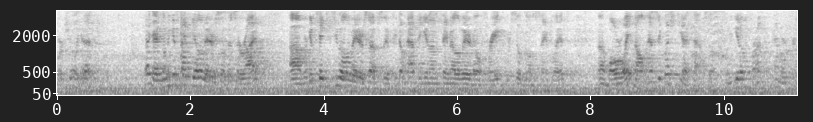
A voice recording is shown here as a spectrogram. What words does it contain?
works really good. All right, guys, let me get back to the elevator so this arrive. Uh, we're going to take you two elevators up, so if you don't have to get on the same elevator, don't freak. We're still going to the same place. Um, while we're waiting, I'll answer questions you guys have. So let me get up front and we're free.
